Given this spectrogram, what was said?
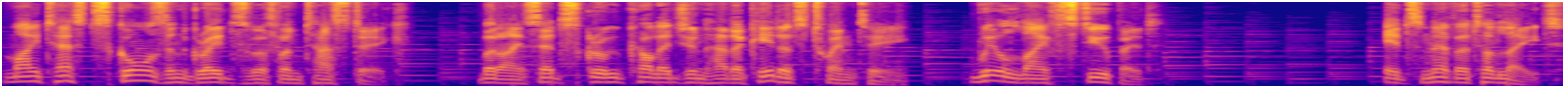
My test scores and grades were fantastic. But I said screw college and had a kid at 20. Real life stupid. It's never too late.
